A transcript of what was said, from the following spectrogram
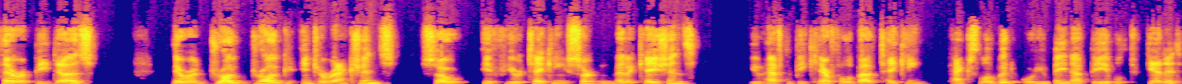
therapy does. There are drug drug interactions. So if you're taking certain medications, you have to be careful about taking Paxlovid or you may not be able to get it.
